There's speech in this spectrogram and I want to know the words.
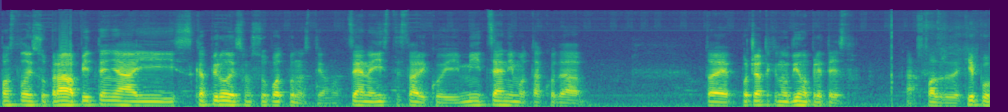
Postavili su prava pitanja i skapirali smo se u potpunosti. Ono, cene iste stvari koje mi cenimo, tako da to je početak jednog divnog prijateljstva. Evo, pozdrav za ekipu.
